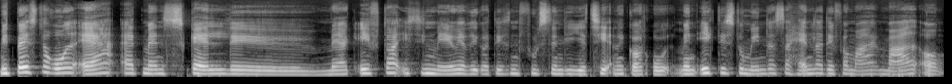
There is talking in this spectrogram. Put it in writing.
Mit bedste råd er, at man skal øh, mærke efter i sin mave. Jeg ved godt, det er sådan et fuldstændig irriterende godt råd, men ikke desto mindre, så handler det for mig meget om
